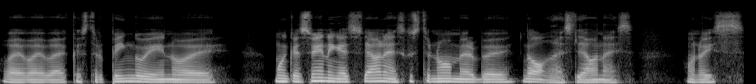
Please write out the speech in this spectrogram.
vai, vai, vai kas tur pingvīnu. Vai... Man liekas, vienīgais ļaunais, kas tur nomira, bija galvenais ļaunais. Un viss.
